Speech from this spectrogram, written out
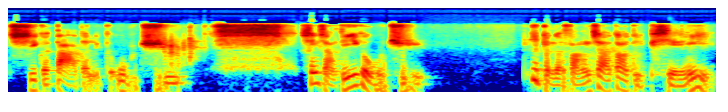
七个大的一个误区。先讲第一个误区，日本的房价到底便宜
